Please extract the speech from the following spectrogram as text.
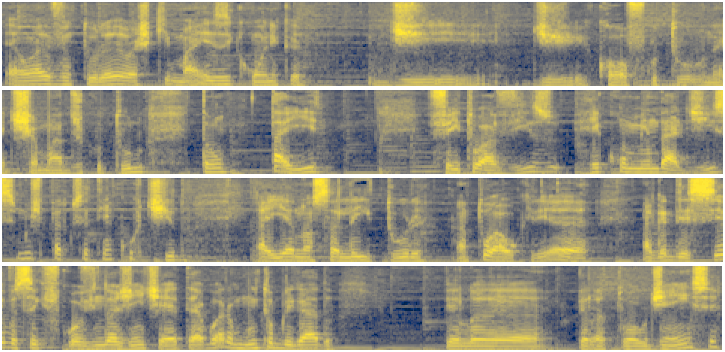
é uma aventura, eu acho que mais icônica de, de Call of Cthulhu, né, de chamado de Cthulhu. Então tá aí, feito o aviso, recomendadíssimo. Espero que você tenha curtido aí a nossa leitura atual. Queria agradecer você que ficou ouvindo a gente até agora. Muito obrigado pela, pela tua audiência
